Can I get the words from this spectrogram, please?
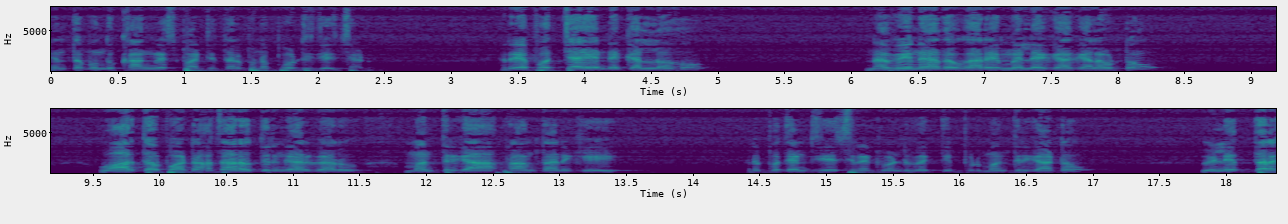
ఇంతకుముందు కాంగ్రెస్ పార్టీ తరపున పోటీ చేశాడు. రేపు వచ్చే ఎన్నికల్లో నవీన్ యాదవ్ గారు ఎమ్మెల్యేగా గెలవటం వారితో పాటు అజారుద్దీన్ గారు గారు మంత్రిగా ఆ ప్రాంతానికి రిప్రజెంట్ చేసినటువంటి వ్యక్తి ఇప్పుడు మంత్రి కావటం వీళ్ళిద్దరు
